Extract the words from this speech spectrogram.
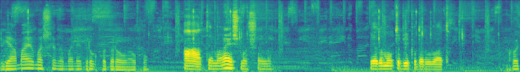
Я маю машину, мене друг подарував. А, ти маєш машину. Я думав тобі подарувати. Хоч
